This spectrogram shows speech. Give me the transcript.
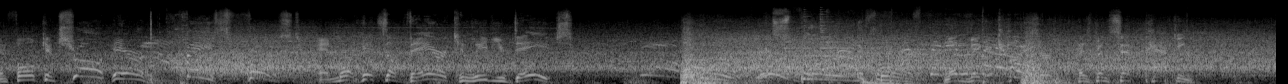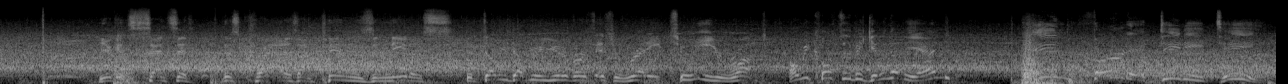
In full control here. Face first. And more hits up there can leave you dazed. Exploring the corner. Ludwig Kaiser has been sent packing. You can sense it. This crowd is on pins and needles. The WWE Universe is ready to erupt. Are we close to the beginning of the end? Inverted DDT.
